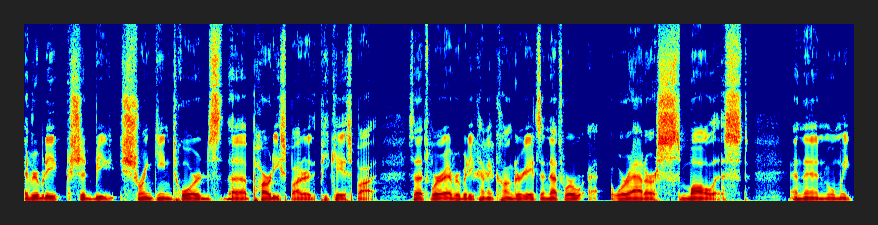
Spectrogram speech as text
everybody should be shrinking towards the party spot or the pk spot so that's where everybody kind of congregates and that's where we're at our smallest and then when we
